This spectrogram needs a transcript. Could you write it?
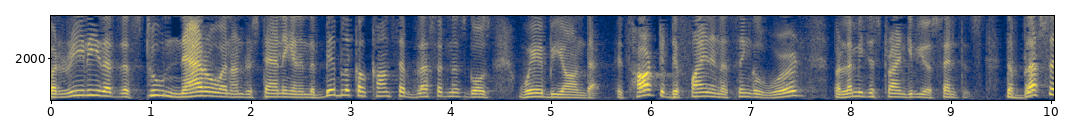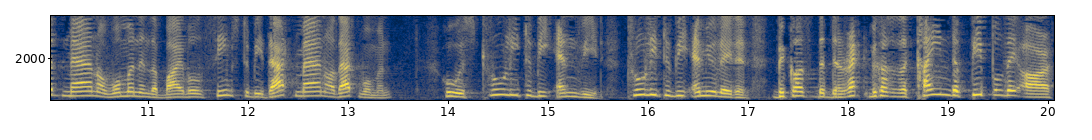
But really, that, that's too narrow an understanding. And in the biblical concept, blessedness goes way beyond that. It's hard to define in a single word, but let me just try and give you a sentence. The blessed man or woman in the Bible seems to be that man or that woman who is truly to be envied, truly to be emulated because the direct, because of the kind of people they are,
